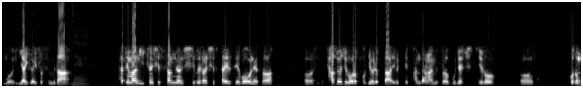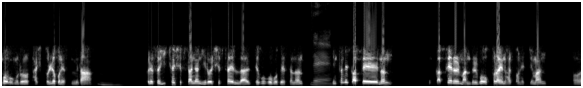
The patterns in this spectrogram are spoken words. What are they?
뭐 이야기가 있었습니다. 네. 하지만 2013년 11월 14일 대법원에서 어, 사조직으로 보기 어렵다 이렇게 판단하면서 무죄 취지로 어, 고등법원으로 다시 돌려보냈습니다. 음. 그래서 2014년 1월 14일 날 대구고법에서는 네. 인터넷 카페는 카페를 만들고 오프라인 활동했지만 어,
